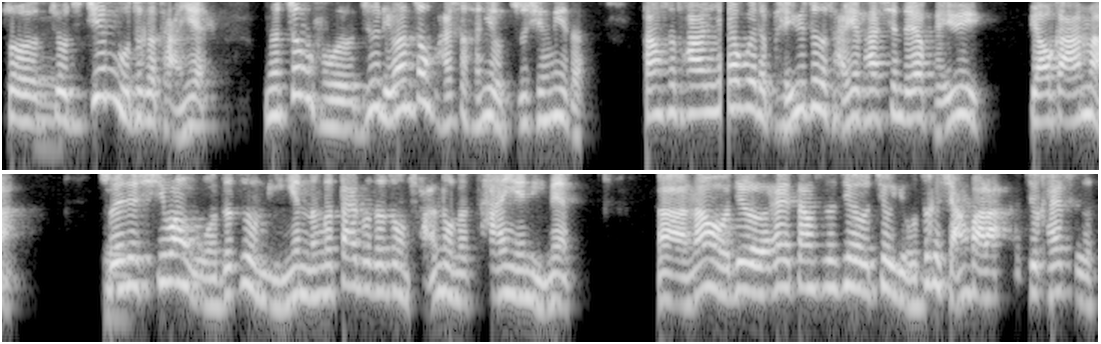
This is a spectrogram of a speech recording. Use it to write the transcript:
做就是进入这个产业。因为政府就是柳安政府还是很有执行力的。当时他要为了培育这个产业，他现在要培育标杆嘛，所以就希望我的这种理念能够带入到这种传统的餐饮里面啊。然后我就哎，当时就就有这个想法了，就开始。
